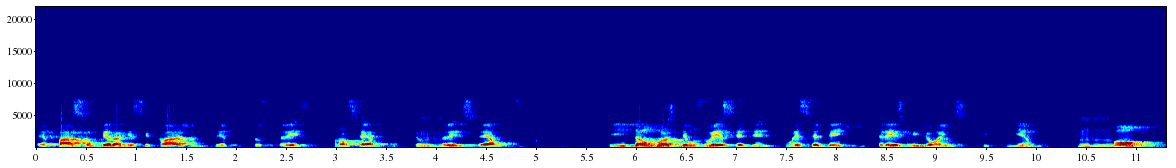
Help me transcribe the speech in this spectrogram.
é, passam pela reciclagem dentro dos seus três processos, seus uhum. três elos. Então, nós temos um excedente, um excedente de 3 milhões e 500. Uhum. Bom,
